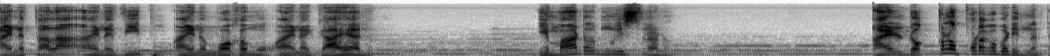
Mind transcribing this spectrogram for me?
ఆయన తల ఆయన వీపు ఆయన ముఖము ఆయన గాయాలు. ఈ మాట ముగిస్తున్నాను ఆయన డొక్కలో పొడగబడిందంట.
